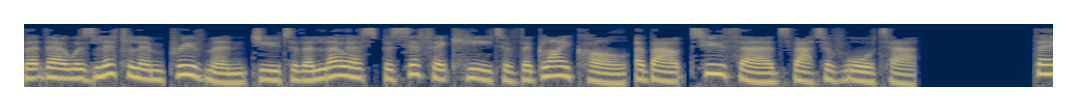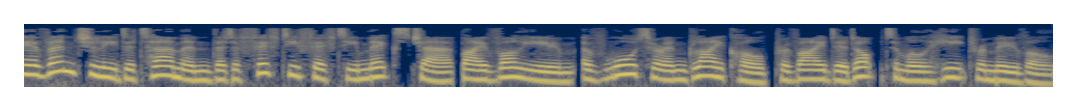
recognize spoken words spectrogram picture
but there was little improvement due to the lower specific heat of the glycol about two-thirds that of water. They eventually determined that a 50-50 mixture by volume of water and glycol provided optimal heat removal.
